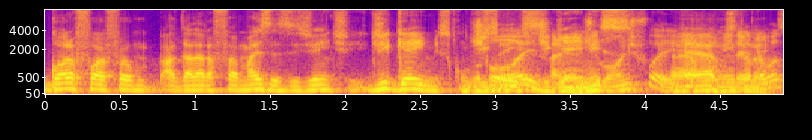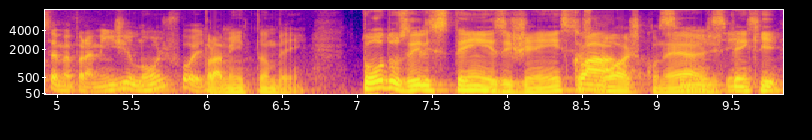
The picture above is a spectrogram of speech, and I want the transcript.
God of War foi, a galera foi a mais exigente de games com De vocês. Foi, de pra mim games. de longe foi. É, pra não mim sei pra você, mas pra mim de longe foi. Pra mim também. Todos eles têm exigências, Claro. lógico, né? Sim, a gente sim, tem sim. que.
